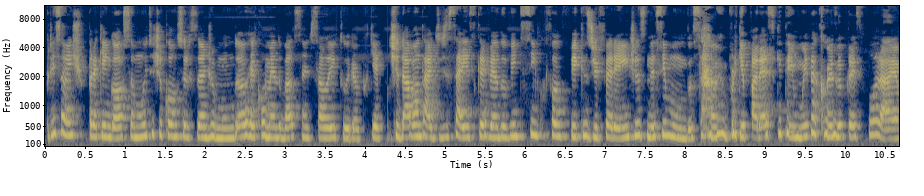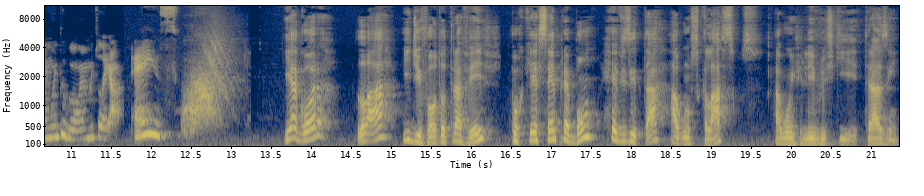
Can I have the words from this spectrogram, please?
principalmente para quem gosta muito de construção de mundo, eu recomendo bastante essa leitura, porque te dá vontade de sair escrevendo 25 fanfics diferentes nesse mundo, sabe? Porque parece que tem muita coisa para explorar. É muito bom, é muito legal. É isso. E agora, lá e de volta outra vez, porque sempre é bom revisitar alguns clássicos, alguns livros que trazem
